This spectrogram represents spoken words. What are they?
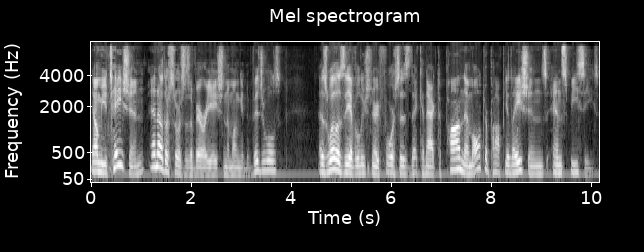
Now mutation and other sources of variation among individuals, as well as the evolutionary forces that can act upon them, alter populations and species.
